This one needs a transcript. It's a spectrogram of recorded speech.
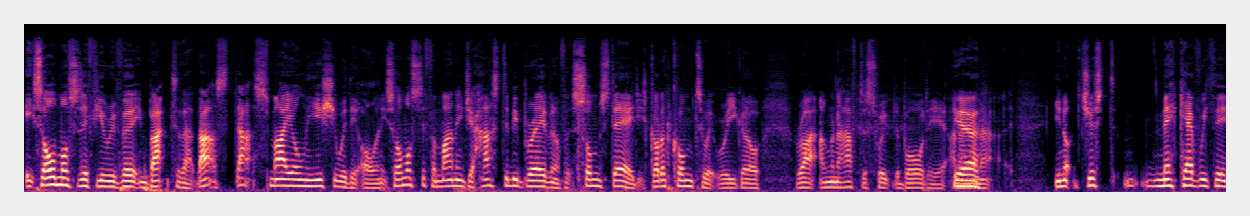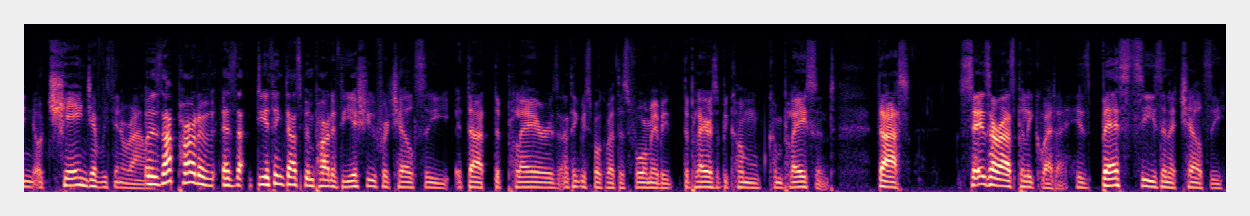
It's almost as if you're reverting back to that. That's that's my only issue with it all, and it's almost as if a manager has to be brave enough at some stage. It's got to come to it where you go, right, I'm going to have to sweep the board here. And Yeah. Gonna, you know, just make everything or change everything around. Is that part of? Is that? Do you think that's been part of the issue for Chelsea? That the players, I think we spoke about this before. Maybe the players have become complacent. That Cesar Azpilicueta, his best season at Chelsea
